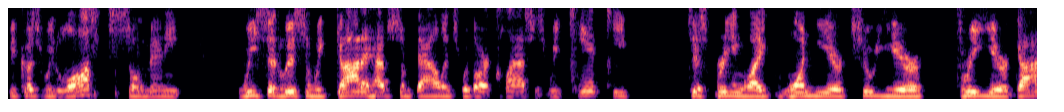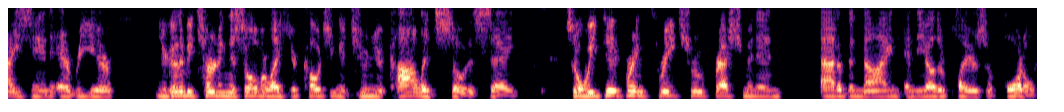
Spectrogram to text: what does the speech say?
because we lost so many, we said, listen, we got to have some balance with our classes. We can't keep just bringing like one year, two year, three year guys in every year. You're going to be turning this over like you're coaching a junior college, so to say. So we did bring three true freshmen in out of the nine, and the other players are portal.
